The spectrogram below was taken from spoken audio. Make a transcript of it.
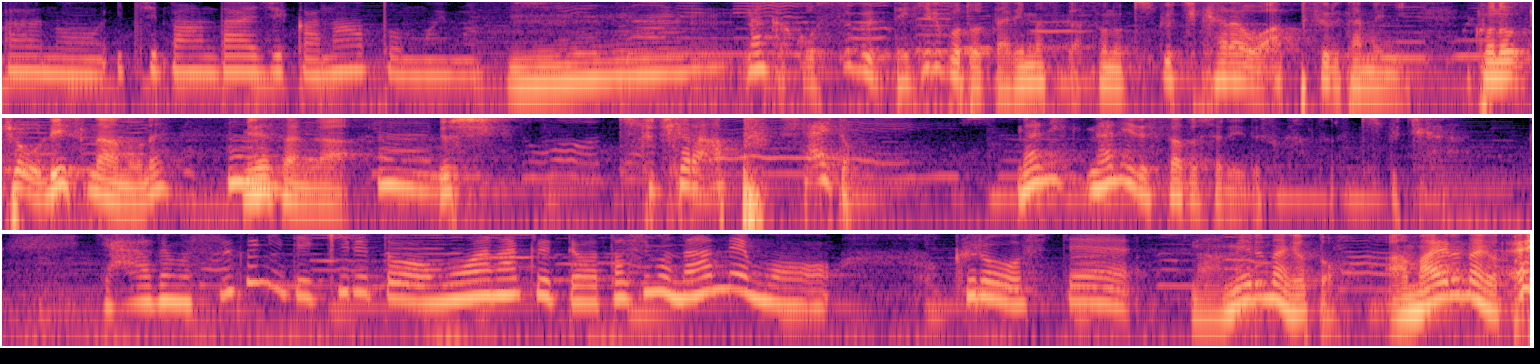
あの一番大事かなと思います。ん。なんかこうすぐできることってありますか？その聞く力をアップするために。この今日リスナーのね、うん。皆さんが、うん。よし聞く力アップしたいと。何何でスタートしたらいいですか？それ聞く力。いやーでもすぐにできるとは思わなくて私も何年も苦労して。なめるなよと。甘えるなよと。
